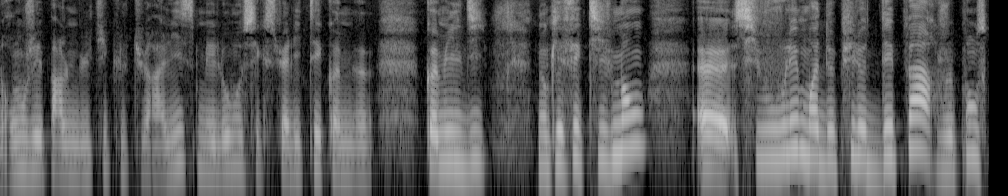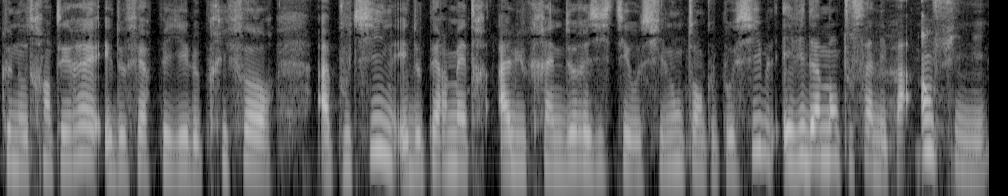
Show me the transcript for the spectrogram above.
rongée par le multiculturalisme et l'homosexualité, comme, euh, il dit. Donc effectivement, euh, si vous voulez, moi, depuis le départ, je pense que notre intérêt est de faire payer le prix fort à Poutine et de permettre à l'Ukraine de résister aussi longtemps que possible. Évidemment, tout ça n'est pas infini.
